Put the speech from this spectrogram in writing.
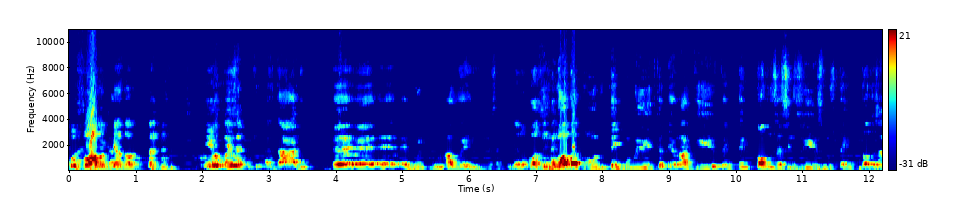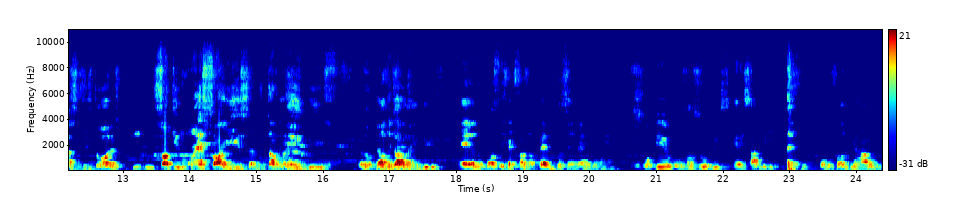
Por favor, que adoro. Eu, mas é porque, na verdade, é, é, é, é muito além dessa coisa. Eu não posso Engloba tudo. Tem política, tem anarquismo, tem, tem todos esses ismos, tem todas essas histórias. Uhum. Só que não é só isso, é muito além disso. Eu não É posso muito deixar, além disso. é, eu não posso deixar de fazer uma pergunta sem vergonha. Porque os nossos ouvintes querem saber. Como falando de Raul,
